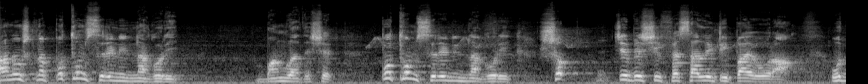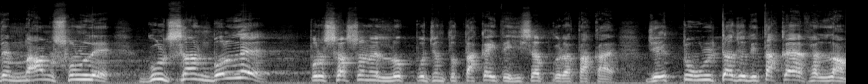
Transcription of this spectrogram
মানুষ না প্রথম শ্রেণির নাগরিক? বাংলাদেশের প্রথম শ্রেণির নাগরিক, সবচেয়ে বেশি ফ্যাসালিটি পায় ওরা। ওদের নাম শুনলে গুলশান বললে প্রশাসনের লোক পর্যন্ত তাকাইতে হিসাব করে তাকায়। যে একটু উল্টা যদি তাকায় ফেললাম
